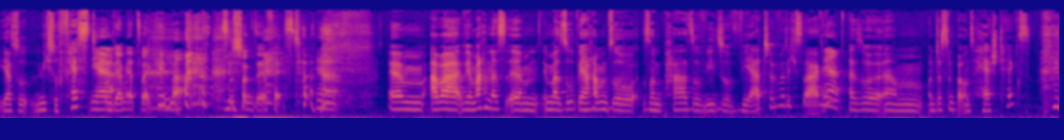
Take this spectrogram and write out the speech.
ja, so nicht so fest. Ja. Und wir haben ja zwei Kinder. das ist schon sehr fest. Ja. Ähm, aber wir machen das ähm, immer so, wir haben so, so ein paar so wie so Werte, würde ich sagen. Ja. Also, ähm, und das sind bei uns Hashtags.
